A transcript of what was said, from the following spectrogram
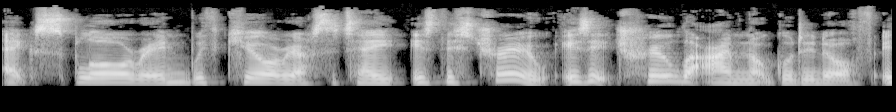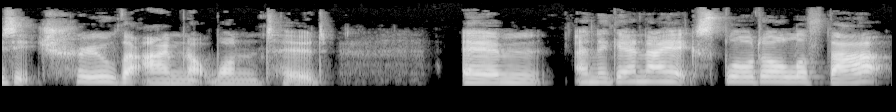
exploring with curiosity. Is this true? Is it true that I'm not good enough? Is it true that I'm not wanted? Um, and again, I explored all of that.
